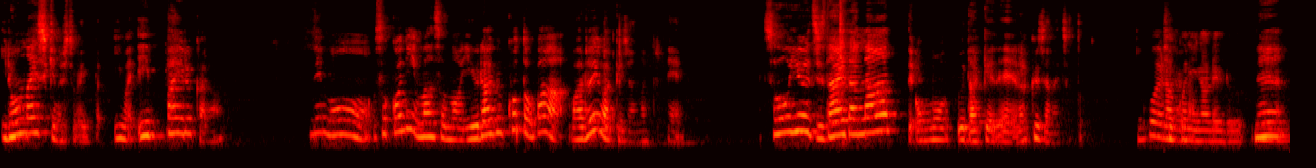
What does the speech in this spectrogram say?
いろんな意識の人がいっぱい今いっぱいいるから。でもそこにまあその揺らぐことが悪いわけじゃなくてそういう時代だなって思うだけで楽じゃない？ちょっと。すごい楽になれる。ね。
